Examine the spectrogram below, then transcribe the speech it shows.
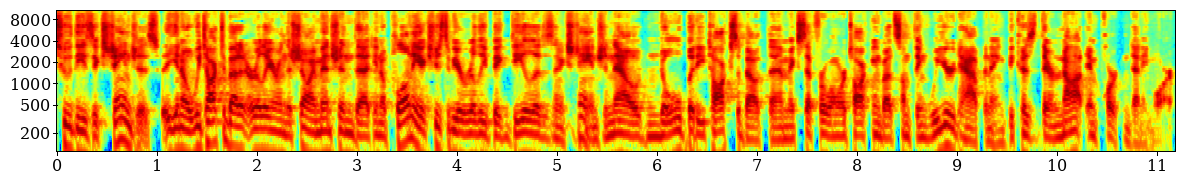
to these exchanges. You know, we talked about it earlier in the show. I mentioned that, you know, Poloniex used to be a really big deal as an exchange. And now nobody talks about them except for when we're talking about something weird happening because they're not important anymore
